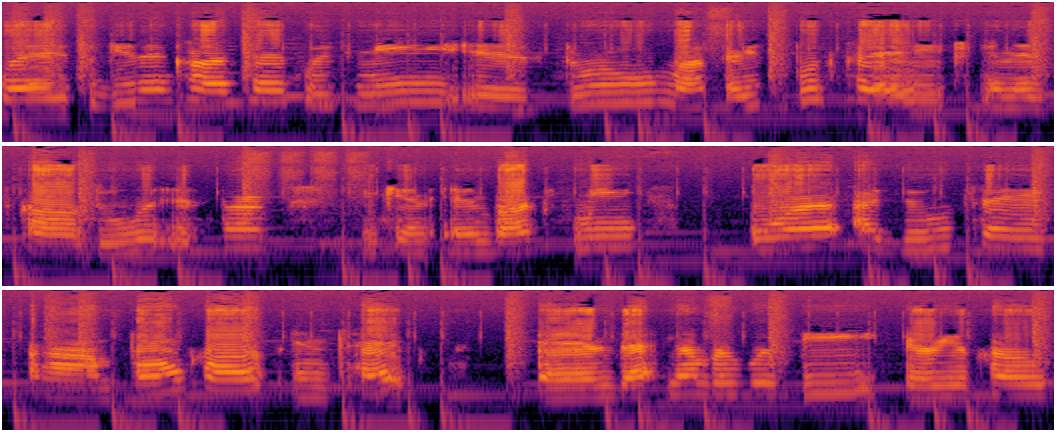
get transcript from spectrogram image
way to get in contact with me is through my Facebook page, and it's called Doulaism. You can inbox me, or I do take um, phone calls and text, and that number would be area code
